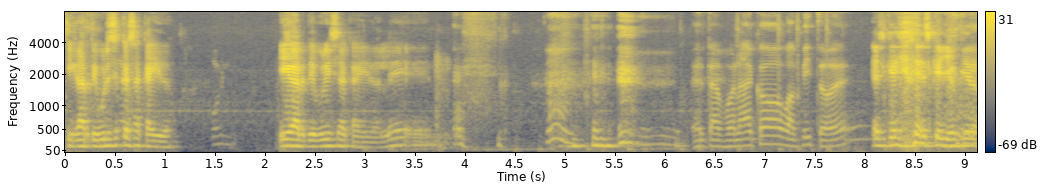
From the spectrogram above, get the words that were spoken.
y Gartiburis es que se ha caído. Y Gartiburis se ha caído. Le... El taponaco guapito, ¿eh? Es que, es que yo quiero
